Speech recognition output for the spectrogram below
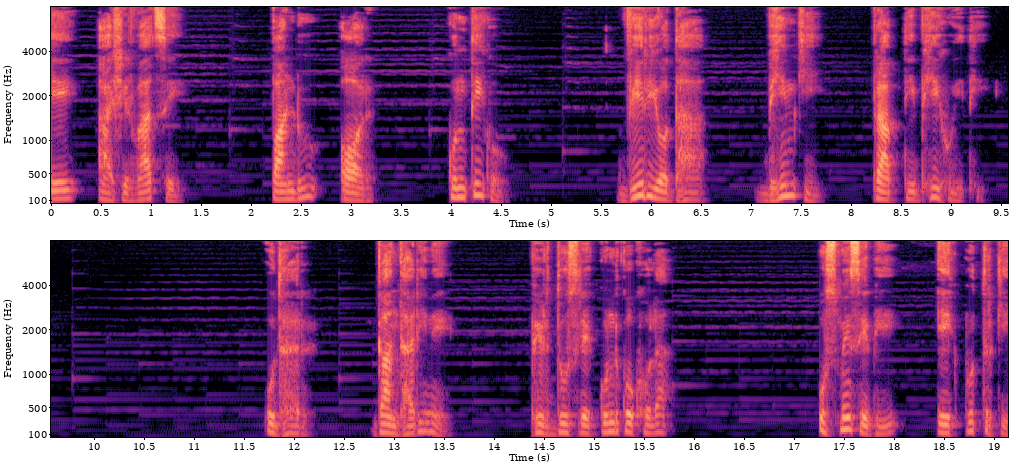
के आशीर्वाद से पांडु और कुंती को वीर योद्धा भीम की प्राप्ति भी हुई थी। उधर गांधारी ने फिर दूसरे कुंड को खोला, उसमें से भी एक पुत्र की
